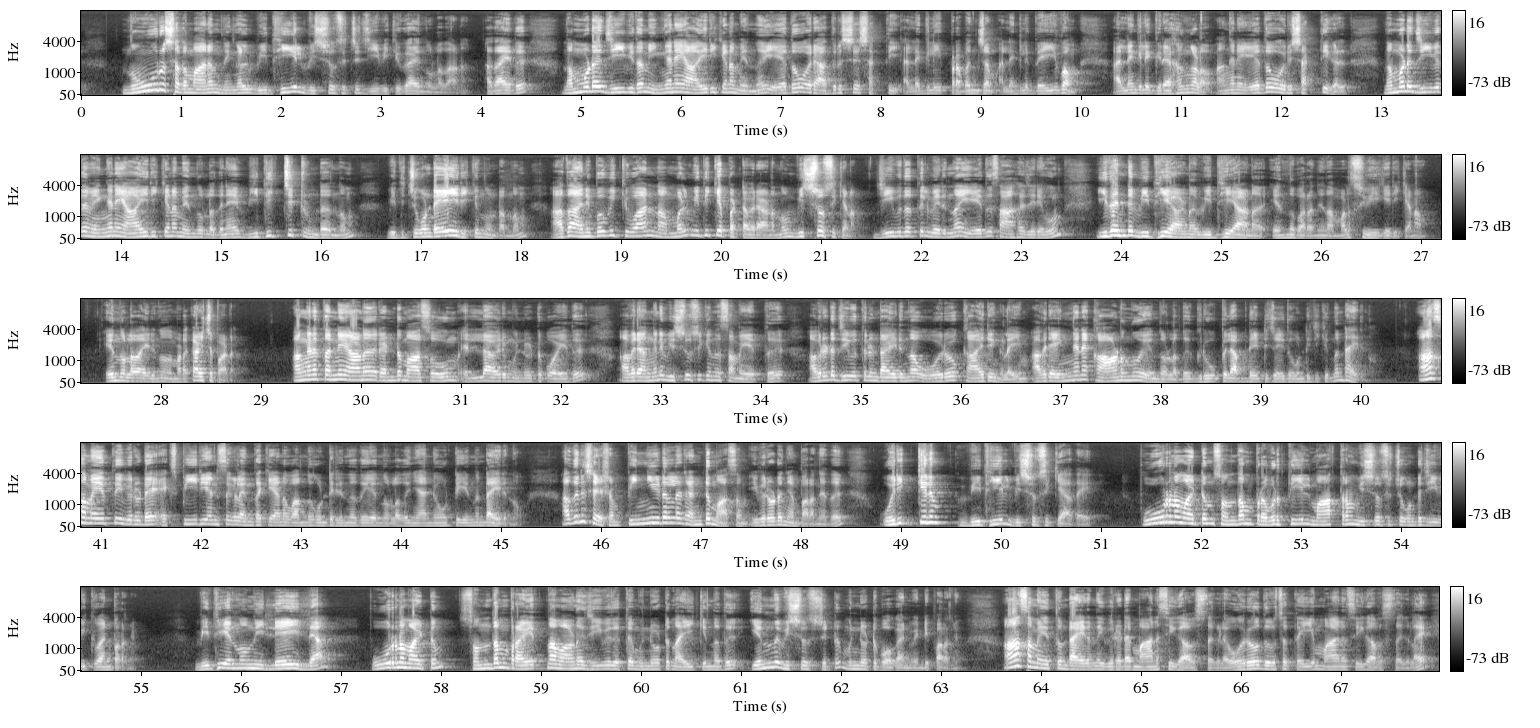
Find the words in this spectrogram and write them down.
നൂറ് ശതമാനം നിങ്ങൾ വിധിയിൽ വിശ്വസിച്ച് ജീവിക്കുക എന്നുള്ളതാണ്. അതായത് നമ്മുടെ ജീവിതം ഇങ്ങനെ ആയിരിക്കണമെന്ന് ഏതോ ഒരു അദൃശ്യ ശക്തി അല്ലെങ്കിൽ ഈ പ്രപഞ്ചം അല്ലെങ്കിൽ ദൈവം അല്ലെങ്കിൽ ഗ്രഹങ്ങളോ അങ്ങനെ ഏതോ ഒരു ശക്തികൾ നമ്മുടെ ജീവിതം എങ്ങനെ ആയിരിക്കണം എന്നുള്ളതിനെ വിധിച്ചിട്ടുണ്ടെന്നും വിധിച്ചുകൊണ്ടേയിരിക്കുന്നുണ്ടെന്നും അത് അനുഭവിക്കുവാൻ നമ്മൾ വിധിക്കപ്പെട്ടവരാണെന്നും വിശ്വസിക്കണം. ജീവിതത്തിൽ വരുന്ന ഏത് സാഹചര്യവും ഇതെന്റെ വിധിയാണ് വിധിയാണ് എന്ന് പറഞ്ഞ് നമ്മൾ സ്വീകരിക്കണം എന്നുള്ളതായിരുന്നു നമ്മുടെ കാഴ്ചപ്പാട്. അങ്ങനെ തന്നെയാണ് രണ്ട് മാസവും എല്ലാവരും മുന്നോട്ട് പോയത്. അവരങ്ങനെ വിശ്വസിക്കുന്ന സമയത്ത് അവരുടെ ജീവിതത്തിലുണ്ടായിരുന്ന ഓരോ കാര്യങ്ങളെയും അവരെങ്ങനെ കാണുന്നു എന്നുള്ളത് ഗ്രൂപ്പിൽ അപ്ഡേറ്റ് ചെയ്തുകൊണ്ടിരിക്കുന്നുണ്ടായിരുന്നു. ആ സമയത്ത് ഇവരുടെ എക്സ്പീരിയൻസുകൾ എന്തൊക്കെയാണ് വന്നുകൊണ്ടിരുന്നത് എന്നുള്ളത് ഞാൻ നോട്ട് ചെയ്യുന്നുണ്ടായിരുന്നു. അതിനുശേഷം പിന്നീടുള്ള രണ്ട് മാസം ഇവരോട് ഞാൻ പറഞ്ഞത് ഒരിക്കലും വിധിയിൽ വിശ്വസിക്കാതെ പൂർണമായിട്ടും സ്വന്തം പ്രവൃത്തിയിൽ മാത്രം വിശ്വസിച്ചുകൊണ്ട് ജീവിക്കുവാൻ പറഞ്ഞു. വിധി എന്നൊന്നും ഇല്ലേയില്ല പൂർണമായിട്ടും സ്വന്തം പ്രയത്നമാണ് ജീവിതത്തെ മുന്നോട്ട് നയിക്കുന്നത് എന്ന് വിശ്വസിച്ചിട്ട് മുന്നോട്ട് പോകാൻ വേണ്ടി പറഞ്ഞു. ആ സമയത്തുണ്ടായിരുന്ന ഇവരുടെ മാനസികാവസ്ഥകളെ ഓരോ ദിവസത്തെയും മാനസികാവസ്ഥകളെ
